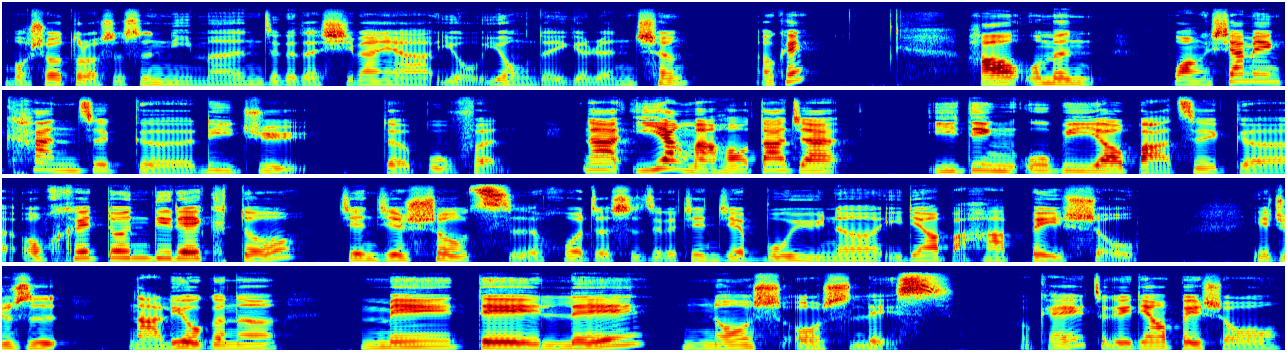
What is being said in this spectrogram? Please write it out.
vosotros 是你们，这个在西班牙有用的一个人称。OK，好，我们往下面看这个例句的部分。那一样嘛，吼，大家一定务必要把这个 objeto indirecto 间接受词或者是这个间接补语呢，一定要把它背熟。也就是哪六个呢？Me, de le nos, os, les。OK，这个一定要背熟哦。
